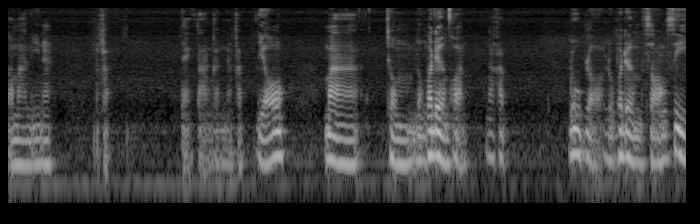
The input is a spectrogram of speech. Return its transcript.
ประมาณนี้นะนะครับ แตกต่างกันนะครับ เดี๋ยวมา ชมหลวงพ่อเดิมก่อนนะครับ รูปหล่อหลวงพ่อเดิมสองสี่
